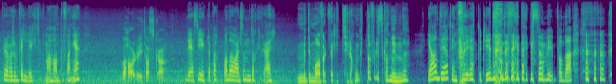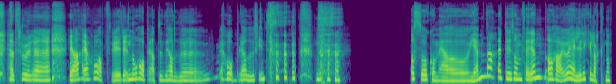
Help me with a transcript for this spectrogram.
for det var så veldig viktig for meg å ha den på fanget. Hva har du i taska? Det jeg sier til pappa, da var liksom dokkeklær. Men det må ha vært veldig trangt da for disse kaninene. Ja, det har jeg tenkt på i ettertid. Det tenkte jeg ikke så mye på da. Jeg tror eh, Ja, jeg håper Nå håper jeg at de hadde det Jeg håper de hadde det fint. Og så kom jeg jo hjem da, etter sommerferien, og har jo heller ikke lagt noen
